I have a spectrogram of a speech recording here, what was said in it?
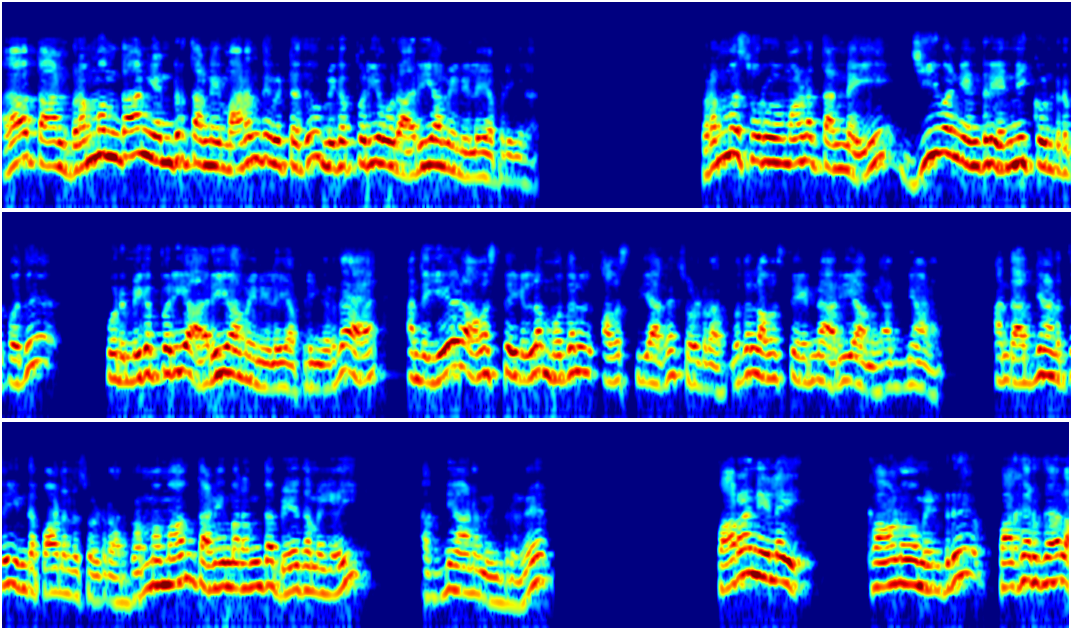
அதாவது தான் பிரம்மம் தான் என்று தன்னை மறந்து விட்டது மிகப்பெரிய ஒரு அறியாமை நிலை அப்படிங்கிறார். பிரம்மஸ்வரூபமான தன்னை ஜீவன் என்று எண்ணிக்கொண்டிருப்பது ஒரு மிகப்பெரிய அறியாமை நிலை அப்படிங்கிறத அந்த ஏழு அவஸ்தைகள்ல முதல் அவஸ்தையாக சொல்றார். முதல் அவஸ்தை என்ன? அறியாமை அஜ்ஞானம். அந்த அஜ்ஞானத்தை இந்த பாடல்ல சொல்றார். பிரம்மமாம் தனிமறந்த பேதமையை அஜ்ஞானம் என்று பரநிலை காணோம் என்று பகர்தல்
